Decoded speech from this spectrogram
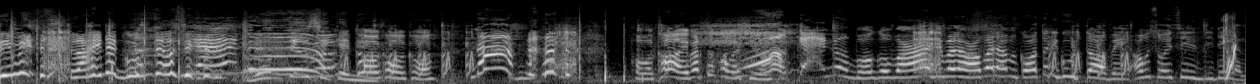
রিমি রাহিটা ঘুরতেও শিখে ঘুরতেও শিখে খাওয়া খাওয়া খাওয়া। না। খাওয়া খাওয়া এবার তো খাওয়া ছিল। কেন ভগবান? এবার আবার আমি কতটি ঘুরতে হবে? অবশ্য ওই সিরিজ জিতে গেল।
